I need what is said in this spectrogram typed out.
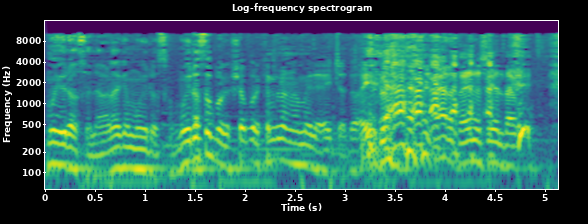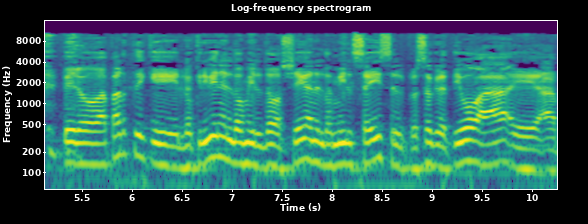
Muy groso, la verdad que muy groso. Muy groso porque yo, por ejemplo, no me lo he hecho todavía. claro, todavía no llega el tabú. Pero aparte que lo escribí en el 2002, llega en el 2006 el proceso creativo a, eh, a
